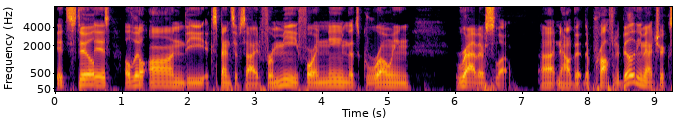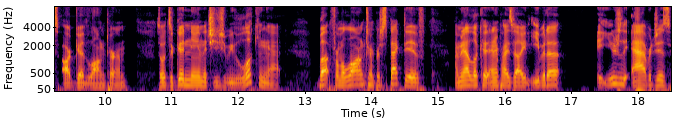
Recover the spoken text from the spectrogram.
It still is a little on the expensive side for me for a name that's growing rather slow. Uh, now, the, the profitability metrics are good long term. So it's a good name that you should be looking at. But from a long term perspective, I mean, I look at enterprise value to EBITDA, it usually averages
